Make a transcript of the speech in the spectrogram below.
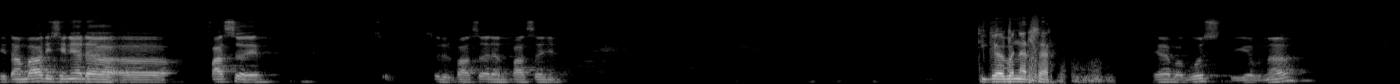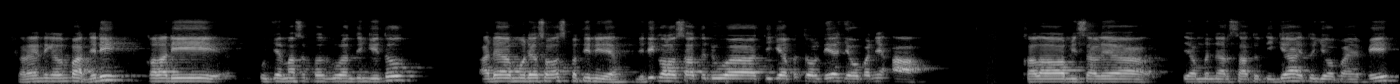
Ditambah di sini ada uh, fase ya sudut fase dan fasenya. Tiga benar, Sir. Ya, bagus. Tiga benar. Sekarang yang tinggal empat. Jadi, kalau di ujian masuk perguruan tinggi itu, ada model soal seperti ini ya. Jadi, kalau satu, dua, tiga betul dia, jawabannya A. Kalau misalnya yang benar satu, tiga, itu jawabannya B.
